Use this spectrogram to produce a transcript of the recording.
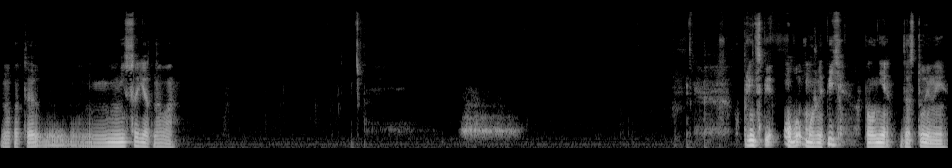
но как-то э, принципе, оба можно пить. Вполне достойные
